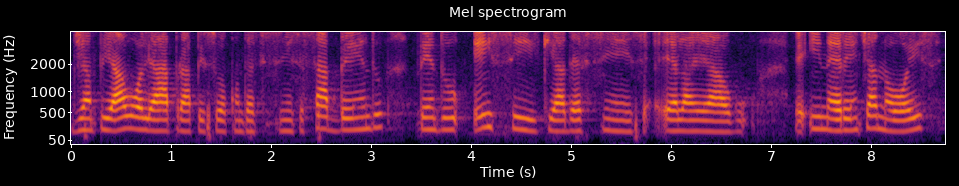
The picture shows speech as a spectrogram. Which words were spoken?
de ampliar o olhar para a pessoa com deficiência, sabendo, tendo em si que a deficiência ela é algo é, inerente a nós.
